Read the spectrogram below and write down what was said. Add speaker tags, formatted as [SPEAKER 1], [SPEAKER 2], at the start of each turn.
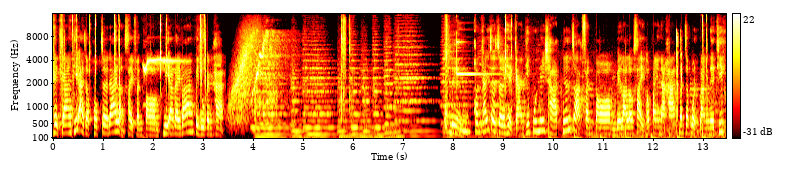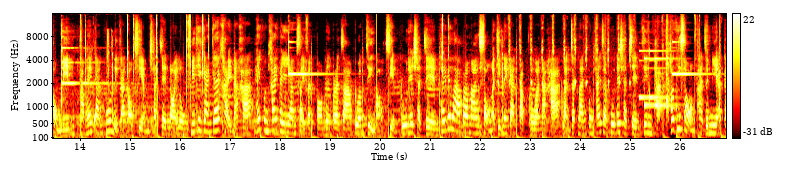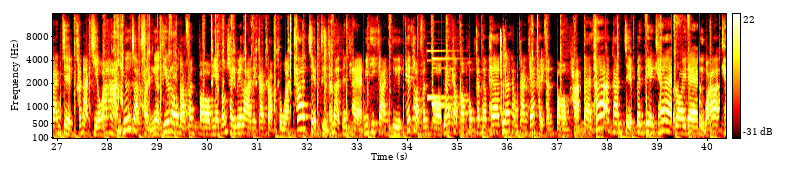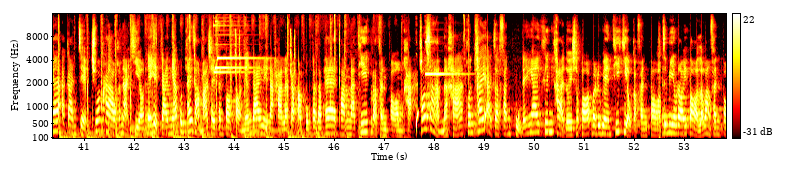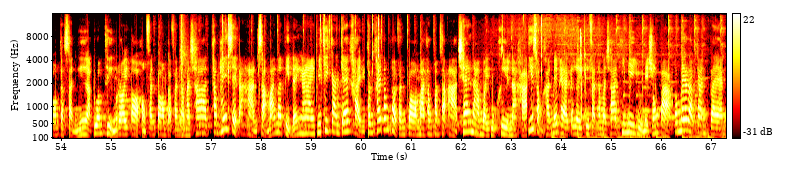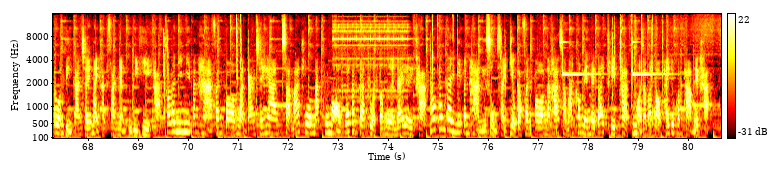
[SPEAKER 1] เหตุการณ์ที่อาจจะพบเจอได้หลังใส่ฟันปลอมมีอะไรบ้างไปดูกันค่ะ 1. คนไข้จะเจอเหตุการณ์ที่พูดไม่ชัด เนื่องจากฟันปลอม เวลาเราใส่เข้าไปนะคะ มันจะบดบังเนื้อที่ของลิ้นทำให้การพูดหรือการออกเสียงชัดเจนน้อยลง วิธีการแก้ไขนะคะ ให้คนไข้พยายามใส่ฟันปลอมเป็นประจำรวมถึงออกเสียงพูดให้ชัดเจน ใช้เวลาประมาณ 2 อาทิตย์ในการปรับตัวนะคะ หลังจากนั้นคนไข้จะพูดได้ชัดเจนขึ้นค่ะ ข้อที่ 2 อาจจะมีอาการเจ็บขณะเคี้ยวอาหาร เนื่องจากสันเหงือกที่รองรับฟันปลอม ยังต้องใช้เวลาในการปรับตัว ถ้าเจ็บถึงขนาดเป็นแผลวิธีการคือให้ถอดฟันปลอม และกลับมาพบทันตแพทย์เพื่อทำการแก้ไขฟันปลอมค่ะ แต่ถ้าอาการเจ็บเป็นเพียงแค่รอยแดง หรือว่าแค่อาการเจ็บชั่วคราวขณะเคี้ยว ในเหตุการณ์นี้คนไข้สามารถใช้ฟันปลอมต่อเนื่องได้เลยนะคะ และกลับมาพบทันตแพทย์ตามนัดที่ปรับฟันปลอมค่ะ ข้อ 3 นะคะ คนไข้อาจจะฟันผุได้ง่ายขึ้นค่ะ โดยเฉพาะบริเวณที่เกี่ยวกับฟันปลอม จะมีรอยต่อระหว่างฟันปลอมกับสันเหงือก รวมถึงรอยต่อของฟันปลอมกับฟันธรรมชาติทำให้เศษอาหารสามารถมาติดได้ง่าย วิธีการแก้ไข คนไข้ต้องถอดฟันปลอมมาทำความสะอาดแช่น้ำไว้ทุกคืนนะคะ ที่สำคัญไม่แพ้กันเลยคือฟันธรรมชาติที่มีอยู่ในช่องปากต้องได้รับการแปลงรวมถึงการใช้ไหมขัดฟันอย่างถูกวิธีค่ะ กรณีมีปัญหาฟันปลอมหลังการใช้งาน สามารถโทรนัดคุณหมอเพื่อทำการตรวจประเมินได้เลยค่ะ ถ้าท่านใดมีปัญหาหรือสงสัยเกี่ยวกับฟันปลอมนะคะ สามารถคอมเมนต์ไว้ใต้คลิปค่ะ คุณหมอจะมาตอบให้ทุกคำถามเลยค่ะ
